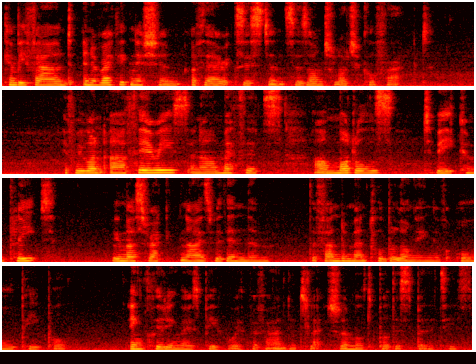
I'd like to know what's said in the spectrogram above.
can be found in a recognition of their existence as ontological fact. If we want our theories and our methods, our models to be complete, we must recognise within them the fundamental belonging of all people, including those people with profound intellectual and multiple disabilities.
